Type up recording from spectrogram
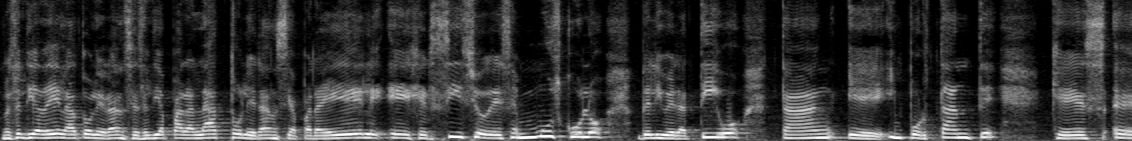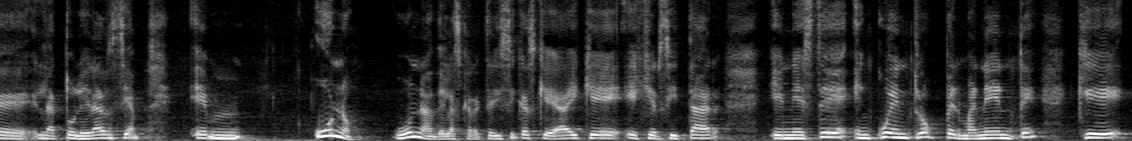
No es el día de la tolerancia, es el día para la tolerancia, para el ejercicio de ese músculo deliberativo tan eh, importante que es eh, la tolerancia. Em, uno, una de las características que hay que ejercitar en este encuentro permanente que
